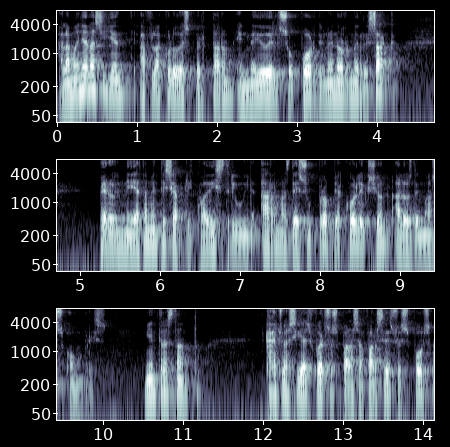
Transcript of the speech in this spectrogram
A la mañana siguiente, a Flaco lo despertaron en medio del sopor de una enorme resaca, pero inmediatamente se aplicó a distribuir armas de su propia colección a los demás hombres. Mientras tanto, Cayo hacía esfuerzos para zafarse de su esposa,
